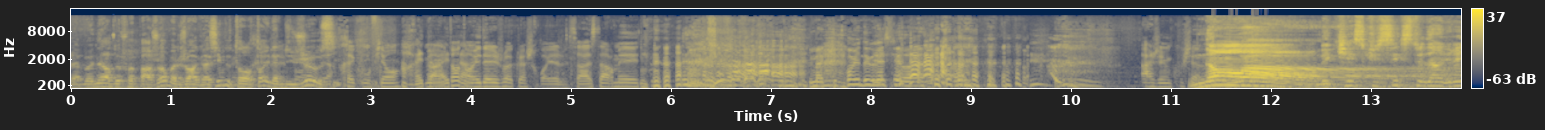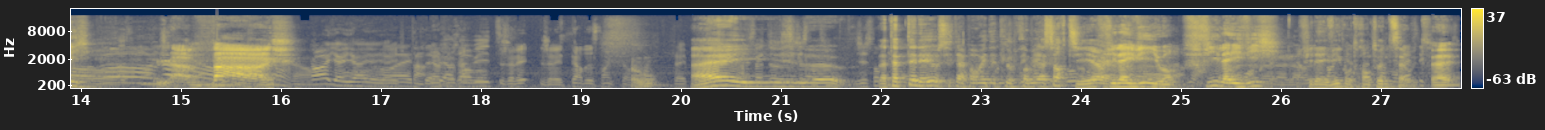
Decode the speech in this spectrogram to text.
la bonne heure deux fois par jour. Bah, le joueur agressif, de temps en temps, il a du jeu aussi. très confiant. Arrête, mais en même arrête, temps, t'as envie d'aller jouer à Clash Royale. Ça reste armé. Il m'a pris premier degré sur. ah, je vais me coucher. Non Wow. Mais qu'est-ce que c'est que cette dinguerie? La vache Aïe. J'avais j'avais paire de 5 ça. J'avais pas- Ouais, il- le- la table télé aussi, t'as pas envie d'être le premier à sortir. Phil Ivy, you, hein. Phil Ivy, Phil Ivy contre Antoine Saoud. Ouais.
